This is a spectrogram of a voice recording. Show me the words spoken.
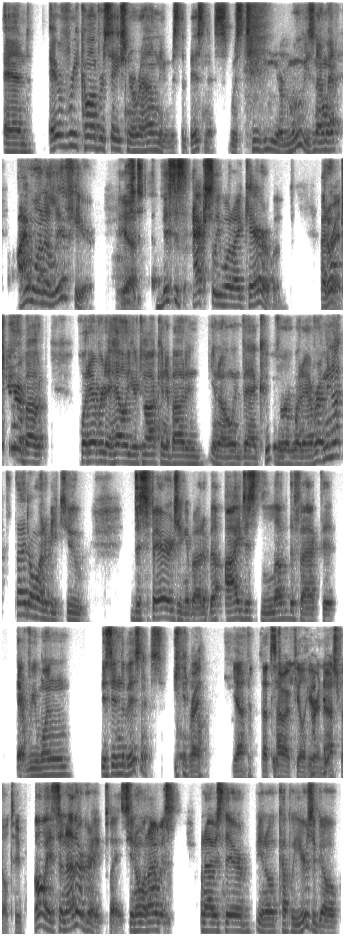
and every conversation around me was the business, was TV or movies. And I went, I want to live here. Yeah. This, is, this is actually what I care about. I don't Right. care about whatever the hell you're talking about in, you know, in Vancouver or whatever. I mean, not, I don't want to be too disparaging about it, but I just love the fact that everyone is in the business. you know? Right. Yeah. That's how I feel here in Nashville too. Oh, it's another great place. You know, when I was when I was there, you know, a couple of years ago,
